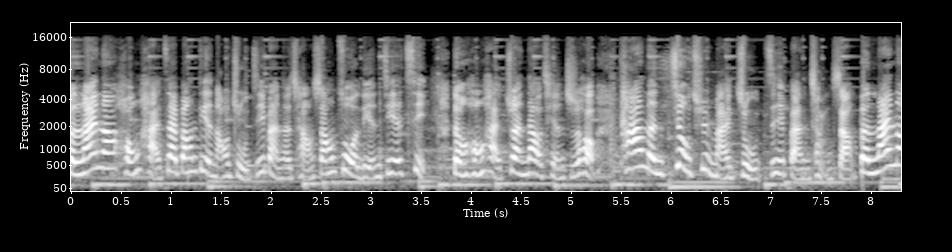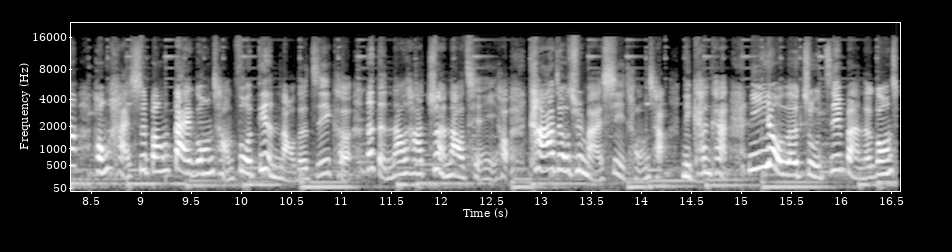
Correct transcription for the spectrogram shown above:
本来呢，鸿海在帮电脑主机板的厂商做连接器，等鸿海赚到钱之后，他们就去买主机板厂商。本来呢，鸿海是帮代工厂做电脑的机壳，那等到他赚到钱以后，他就去买系统厂。你看看，你有了主机板的工厂。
